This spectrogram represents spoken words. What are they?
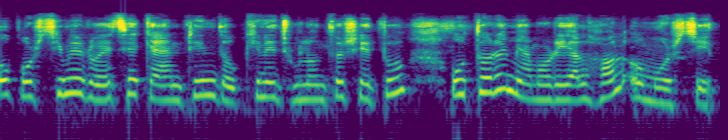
ও পশ্চিমে রয়েছে ক্যান্টিন, দক্ষিণে ঝুলন্ত সেতু, উত্তরে মেমোরিয়াল হল ও মসজিদ।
